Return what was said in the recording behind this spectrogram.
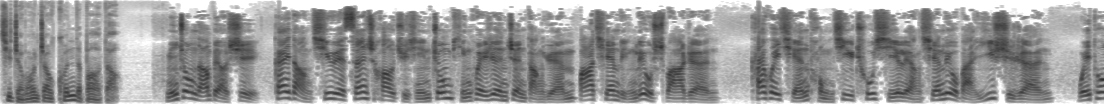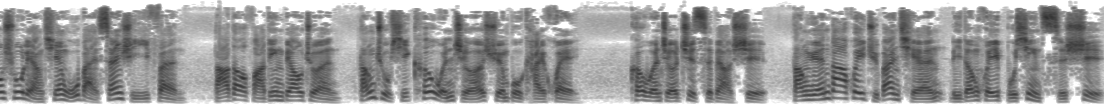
记者汪兆坤的报道。民众党表示，该党七月三十号举行中评会认证党员八千零六十八人。开会前统计出席两千六百一十人，委托书两千五百三十一份，达到法定标准。党主席柯文哲宣布开会。柯文哲致辞表示，党员大会举办前，李登辉不幸辞世。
